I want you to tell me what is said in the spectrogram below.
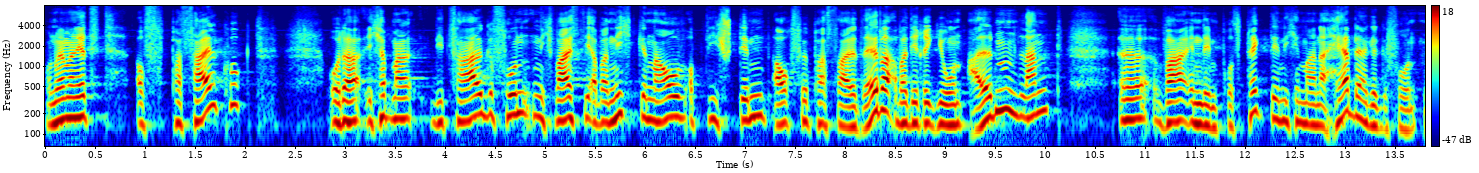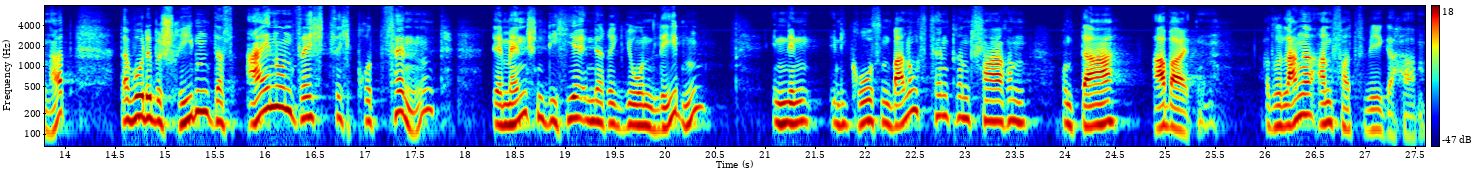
Und wenn man jetzt auf Passau guckt, oder ich habe mal die Zahl gefunden, ich weiß die aber nicht genau, ob die stimmt, auch für Passau selber, aber die Region Albenland äh, war in dem Prospekt, den ich in meiner Herberge gefunden habe, da wurde beschrieben, dass 61 Prozent der Menschen, die hier in der Region leben, in, den, in die großen Ballungszentren fahren und da arbeiten, also lange Anfahrtswege haben.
